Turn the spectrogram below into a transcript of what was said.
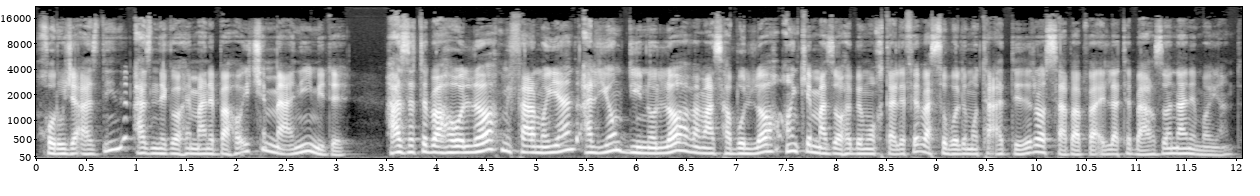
خروج از دین از نگاه من بهایی چه معنی میده. حضرت بهاءالله میفرمایند الیوم دین الله و مذهب الله آنکه مذاهب مختلفه و سبل متعدده را سبب و علت بغضا ننمایند.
